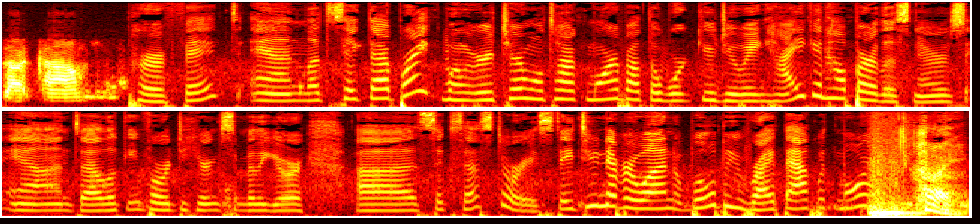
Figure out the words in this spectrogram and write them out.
www.carterhughes Perfect. And let's take that break. When we return, we'll talk more about the work you're doing, how you can help our listeners, and uh, looking forward to hearing some of your uh, success stories. Stay tuned, everyone. We'll be right back with more. Hi.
